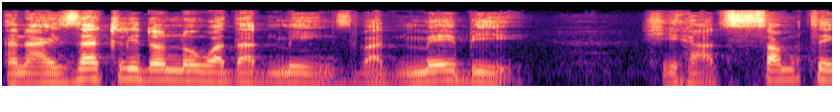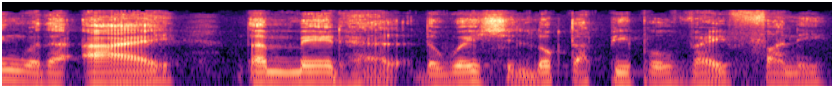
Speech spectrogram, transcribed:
And I exactly don't know what that means, but maybe she had something with her eye that made her, the way she looked at people, very funny,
